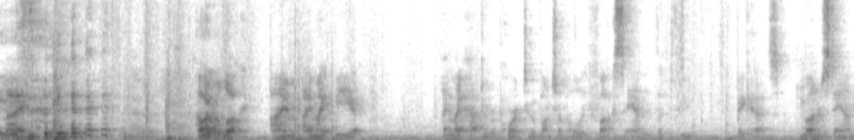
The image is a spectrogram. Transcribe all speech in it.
in my? However, look, I'm I might be. I might have to report to a bunch of holy fucks and the three big heads. But Mhm. understand,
